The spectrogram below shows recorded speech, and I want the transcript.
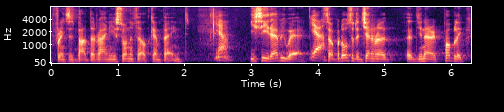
for instance, about the Reinier Zonneveld campaign Yeah. You see it everywhere. Yeah. So, but also the general uh, generic public,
